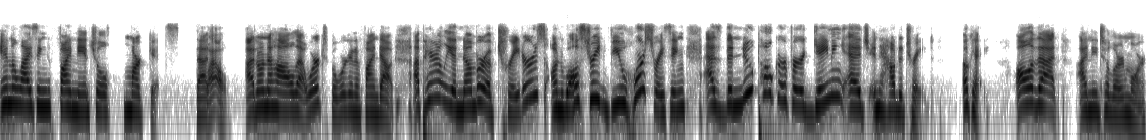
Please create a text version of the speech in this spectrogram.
analyzing financial markets. That wow. I don't know how all that works, but we're going to find out. Apparently, a number of traders on Wall Street view horse racing as the new poker for gaining edge in how to trade. Okay, all of that I need to learn more.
